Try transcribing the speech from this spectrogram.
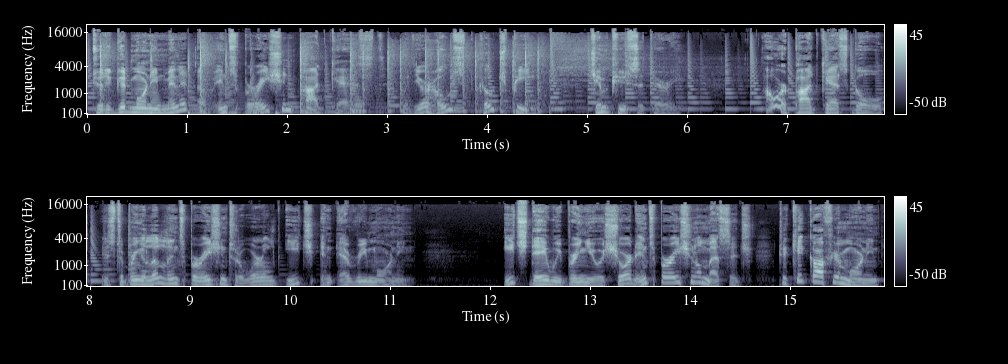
to the Good Morning Minute of Inspiration podcast with your host, Coach P, Jim Pusateri. Our podcast goal is to bring a little inspiration to the world each and every morning. Each day, we bring you a short inspirational message to kick off your morning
